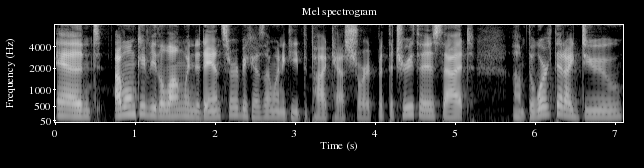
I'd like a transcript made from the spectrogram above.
And I won't give you the long winded answer because I want to keep the podcast short. But the truth is that um, the work that I do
